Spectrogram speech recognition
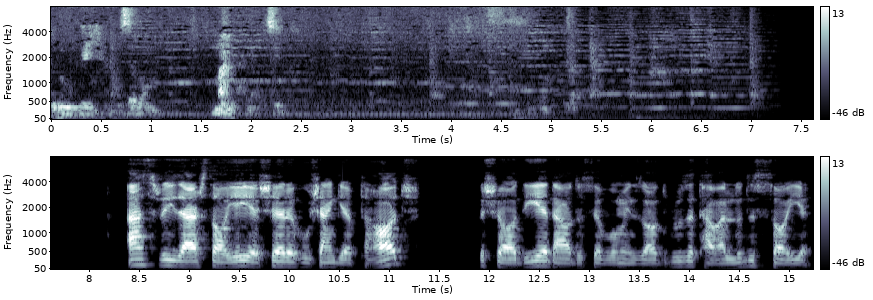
دروغی همزبان من همازیم اصری در سایه شعر هوشنگ ابتهاج به شادی 93 ومین زادروز تولد سایه.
